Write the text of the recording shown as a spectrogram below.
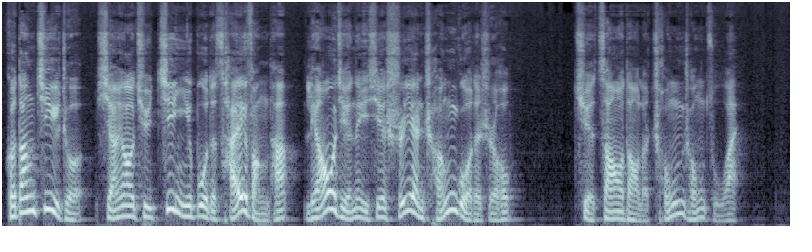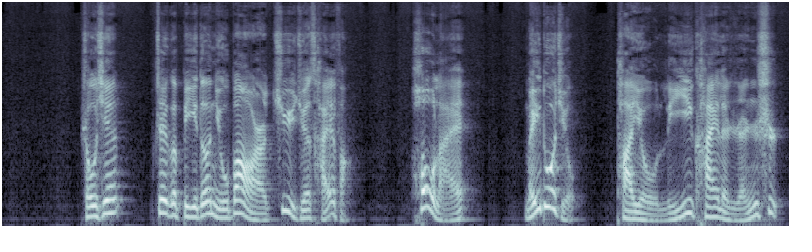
可当记者想要去进一步的采访他，了解那些实验成果的时候，却遭到了重重阻碍。首先，这个彼得·纽鲍尔拒绝采访；后来，没多久，他又离开了人世。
